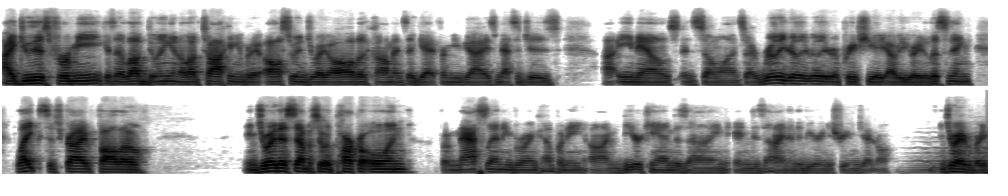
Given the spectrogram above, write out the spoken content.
I do this for me because I love doing it. I love talking, but I also enjoy all the comments I get from you guys, messages, uh, emails, and so on. So I really, really, really appreciate all of you guys listening. Like, subscribe, follow. Enjoy this episode with Parker Olen from Mast Landing Brewing Company on beer can design and design in the beer industry in general. Enjoy, everybody.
